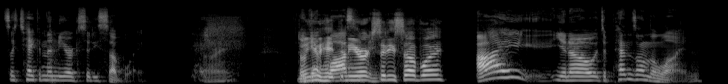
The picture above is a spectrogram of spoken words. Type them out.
it's like taking the New York City subway. All right. Don't you, get hate the New York City subway? I you know it depends on the line.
